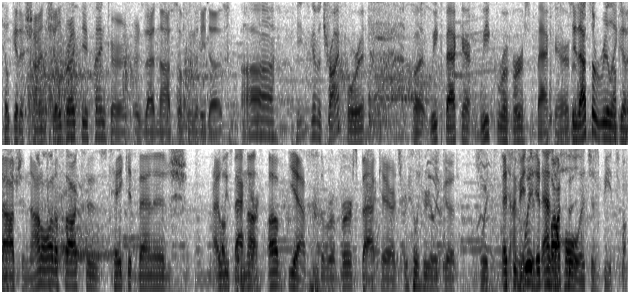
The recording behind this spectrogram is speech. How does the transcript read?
He'll get a shine shield break, do you think, or, or is that not something that he does? Uh, he's gonna try for it, but weak back air, weak reverse back air. See, that's a really good smash. option. Not a lot of foxes take advantage, at least enough air. of yes, the reverse back air. It's really, really good. Which, It's mean, just it's as Fox's- a whole, it just beats. Fo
